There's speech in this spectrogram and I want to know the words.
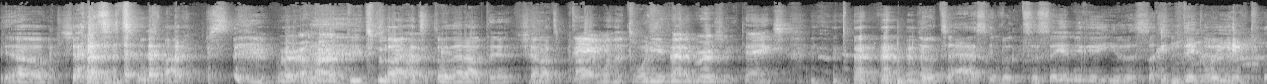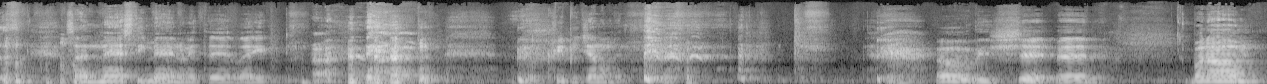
Yo, shout out to Tupac. We're RP two. Sorry, I had to throw that out there. Shout out to Pac. Damn, on the 20th anniversary. Thanks. Yo, to ask him to say a nigga either sucking dick or eating pussy, it's a nasty man right there. Like, creepy gentleman. Holy shit, man. But um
